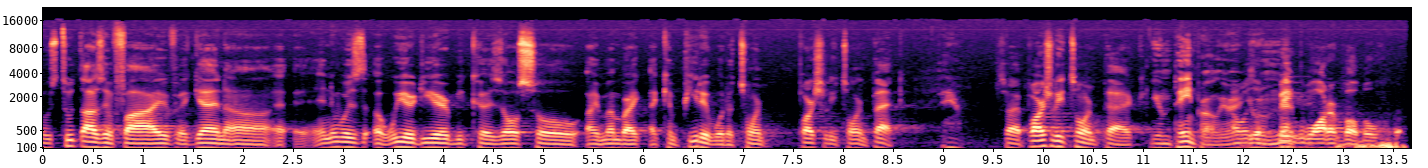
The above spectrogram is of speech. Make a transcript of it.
It was 2005 again, uh, and it was a weird year because also I remember I, I competed with a torn, partially torn pec. Damn. So I partially torn pec. You're in pain probably, right? I was you a big med- water bubble,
